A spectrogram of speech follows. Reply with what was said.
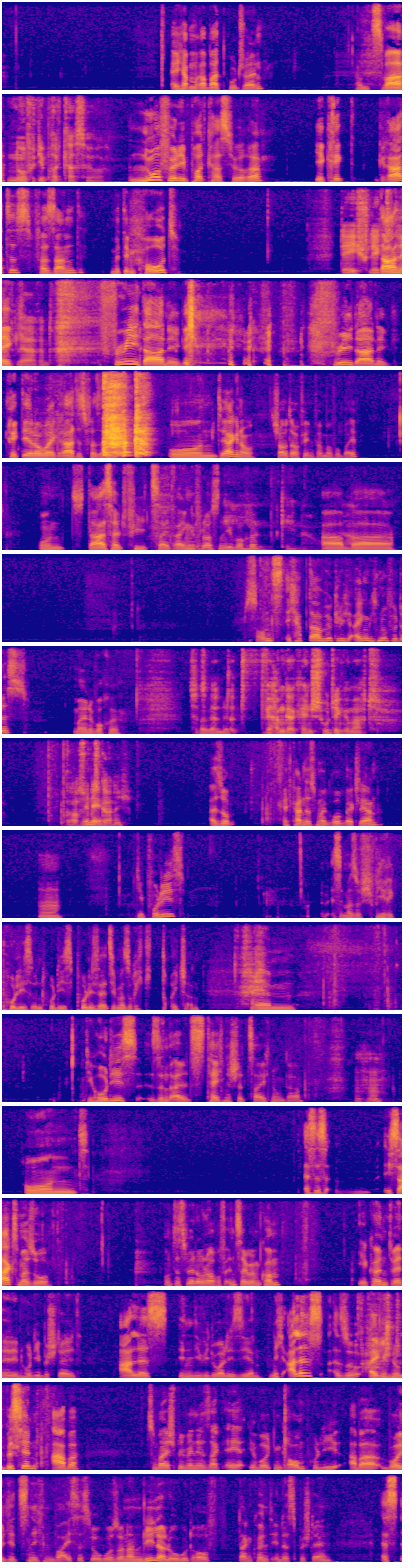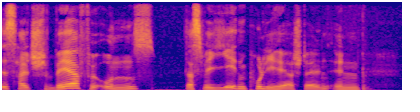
ich habe einen Rabattgutschein. Und zwar Nur für die Podcast-Hörer. nur für die Podcast-Hörer. Ihr kriegt gratis Versand mit dem Code Dave schlägt Danik. Free Danik. Free Danik. Kriegt ihr nochmal gratis Versand. Und ja, genau. Schaut auf jeden Fall mal vorbei. Und da ist halt viel Zeit reingeflossen die Woche. Mm, Genau. Aber sonst, ich habe da wirklich eigentlich nur für das meine Woche. Verwendet. Wir haben gar kein Shooting gemacht. Brauchst Nee, du das nee. gar nicht? Also, ich kann das mal grob erklären. Mm, Die Pullis. Ist immer so schwierig. Pullis und Hoodies. Pullis hört sich immer so richtig deutsch an. ähm, die Hoodies sind als technische Zeichnung da. Mhm. Und es ist, ich sag's mal so, und das wird auch noch auf Instagram kommen, ihr könnt, wenn ihr den Hoodie bestellt, alles individualisieren. Nicht alles, also eigentlich nur ein bisschen, aber zum Beispiel, wenn ihr sagt, ey, ihr wollt einen grauen Pulli, aber wollt jetzt nicht ein weißes Logo, sondern ein lila Logo drauf, dann könnt ihr das bestellen. Es ist halt schwer für uns, dass wir jeden Pulli herstellen in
